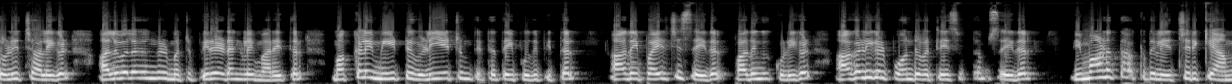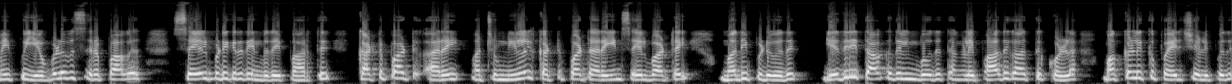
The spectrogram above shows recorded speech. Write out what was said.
தொழிற்சாலைகள் அலுவலகங்கள் மற்றும் பிற இடங்களை மறைத்தல் மக்களை மீட்டு வெளியேற்றும் திட்டத்தை புதுப்பித்தல் அதை பயிற்சி செய்தல் பதுங்கு குழிகள் அகழிகள் போன்றவற்றை சுத்தம் செய்தல் விமான தாக்குதல் எச்சரிக்கை அமைப்பு எவ்வளவு சிறப்பாக செயல்படுகிறது என்பதை பார்த்து கட்டுப்பாட்டு அறை மற்றும் நிழல் கட்டுப்பாட்டு அறையின் செயல்பாட்டை மதிப்பிடுவது எதிரி தாக்குதலின் போது தங்களை பாதுகாத்து கொள்ள மக்களுக்கு பயிற்சி அளிப்பது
